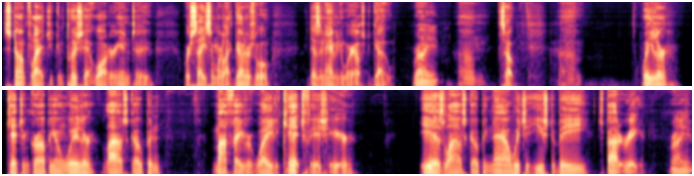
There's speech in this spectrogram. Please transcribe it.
stump flats you can push that water into. or say somewhere like Guntersville, it doesn't have anywhere else to go. Right. Um, so, um, Wheeler, catching crappie on Wheeler, live scoping. My favorite way to catch fish here is live scoping now, which it used to be spider rigging. Right.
